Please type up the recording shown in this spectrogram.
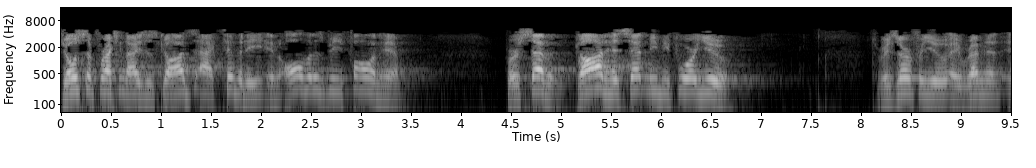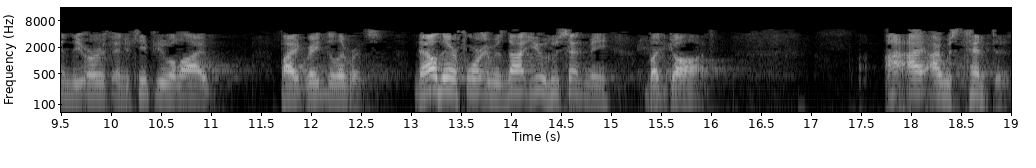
Joseph recognizes God's activity in all that has befallen him. Verse 7 God has sent me before you to reserve for you a remnant in the earth and to keep you alive by a great deliverance. Now, therefore, it was not you who sent me, but God. I, I, I was tempted.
